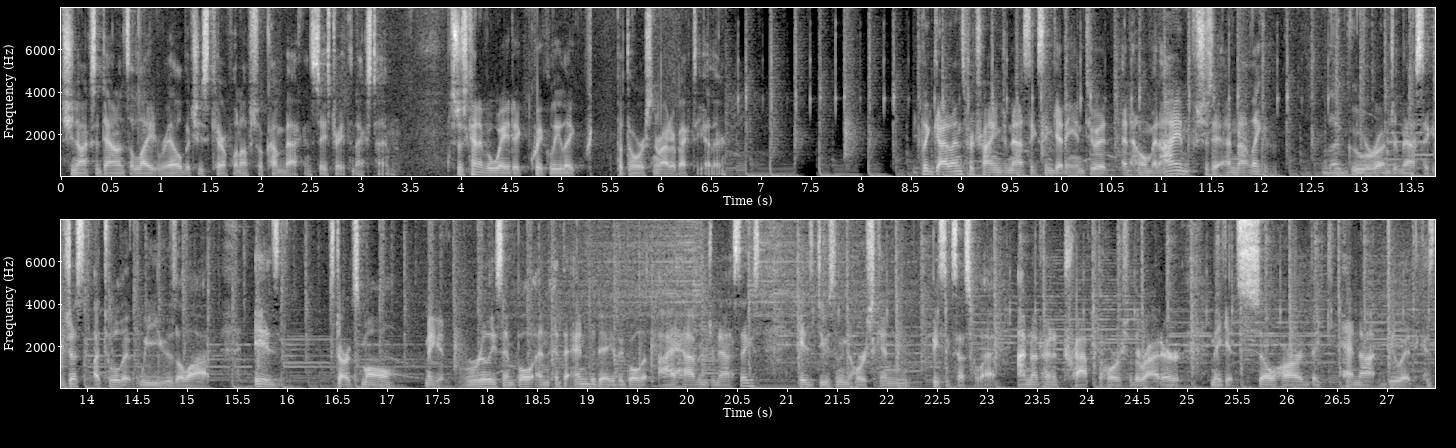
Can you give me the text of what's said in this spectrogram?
she knocks it down. It's a light rail, but she's careful enough she'll come back and stay straight the next time. So It's just kind of a way to quickly like put the horse and rider back together. The guidelines for trying gymnastics and getting into it at home, and I am should say I'm not like the guru on gymnastics. It's just a tool that we use a lot. Is start small, make it really simple. And at the end of the day, the goal that I have in gymnastics is do something the horse can be successful at. I'm not trying to trap the horse or the rider, make it so hard they cannot do it because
